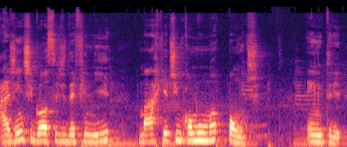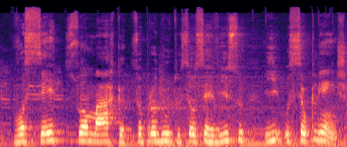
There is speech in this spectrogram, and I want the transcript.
a gente gosta de definir marketing como uma ponte entre você, sua marca, seu produto, seu serviço e o seu cliente.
